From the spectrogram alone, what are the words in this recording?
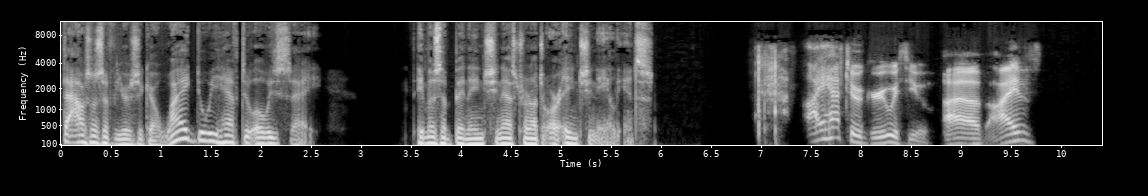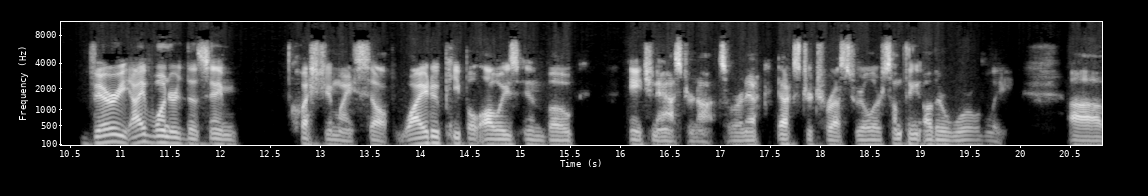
thousands of years ago? Why do we have to always say it must have been ancient astronauts or ancient aliens? I have to agree with you. Uh, I've very, I've wondered the same question myself. Why do people always invoke ancient astronauts or an ex- extraterrestrial or something otherworldly? Uh,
